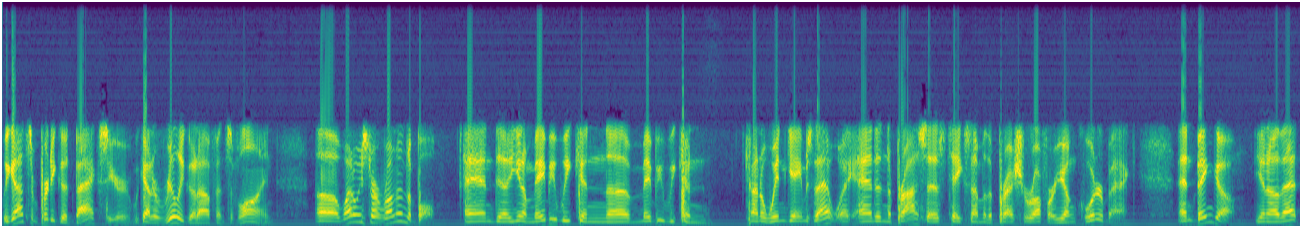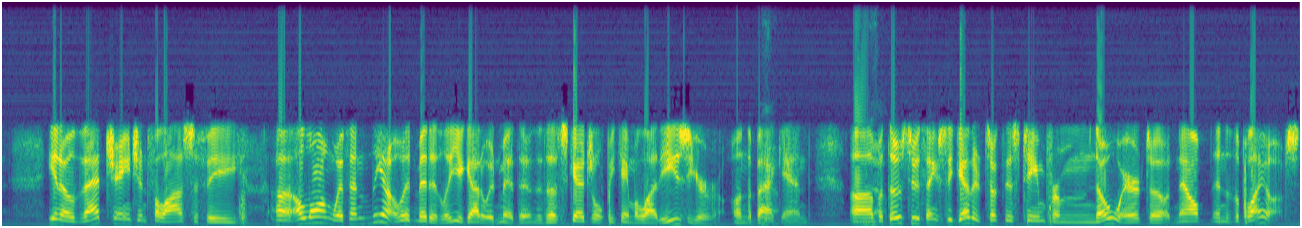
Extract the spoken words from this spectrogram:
We got some pretty good backs here. We got a really good offensive line. Uh, why don't we start running the ball? And uh, you know, maybe we can uh, maybe we can kind of win games that way, and in the process, take some of the pressure off our young quarterback. And bingo, you know that you know that change in philosophy, uh, along with, and you know, admittedly, you got to admit the, the schedule became a lot easier on the back yeah. end. Uh, But those two things together took this team from nowhere to now into the playoffs.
